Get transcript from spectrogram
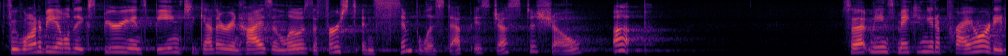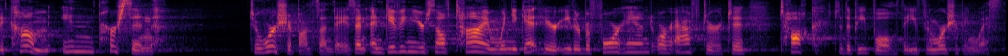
If we want to be able to experience being together in highs and lows, the first and simplest step is just to show up. So that means making it a priority to come in person to worship on Sundays and, and giving yourself time when you get here, either beforehand or after, to talk to the people that you've been worshiping with.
